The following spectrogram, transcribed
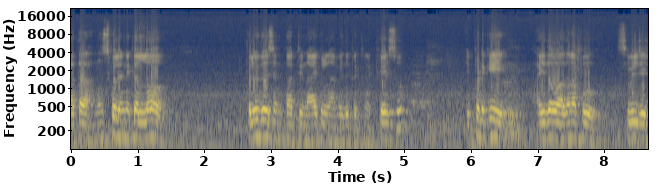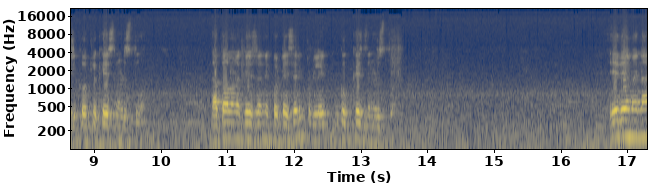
గత మున్సిపల్ ఎన్నికల్లో తెలుగుదేశం పార్టీ నాయకులు నా మీద పెట్టిన కేసు. ఇప్పటికీ ఐదవ అదనపు సివిల్ జడ్జి కోర్టులో కేసు నడుస్తూ గతంలో ఉన్న కేసులన్నీ కొట్టేశారు ఇప్పుడు ఇంకొక కేసు నడుస్తుంది. ఏదేమైనా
